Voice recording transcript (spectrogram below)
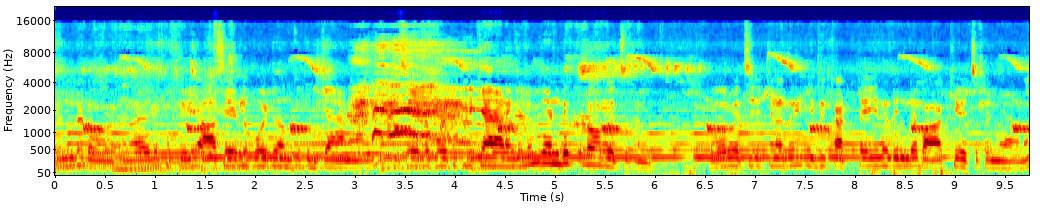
രണ്ട് ഡോർ അതായത് ഇപ്പോൾ കിളി ആ സൈഡിൽ പോയിട്ട് നമുക്ക് പിടിക്കാനാണെങ്കിലും ഈ സൈഡിൽ പോയിട്ട് പിടിക്കാനാണെങ്കിലും രണ്ട് ഡോർ വെച്ചിട്ടുണ്ട്. ഡോർ വെച്ചിരിക്കുന്നത് ഇത് കട്ട് ചെയ്തതിന്റെ ബാക്കി വെച്ചിട്ട് തന്നെയാണ്.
